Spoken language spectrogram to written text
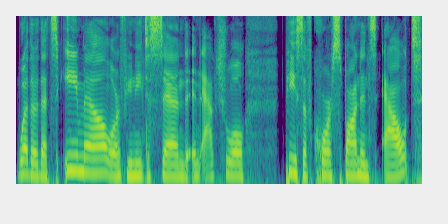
whether that's email or if you need to send an actual piece of correspondence out,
